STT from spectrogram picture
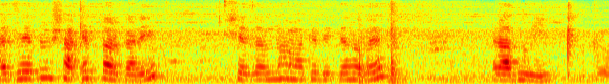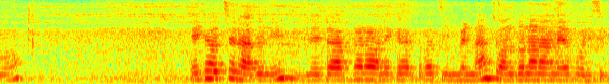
আর যেহেতু শাকের তরকারি, সেজন্য আমাকে দিতে হবে রাঁধুনি। তো এটা হচ্ছে রাঁধুনি, যেটা আপনারা অনেকে হয়তো বা চিনবেন না। চন্দনা নামেও পরিচিত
